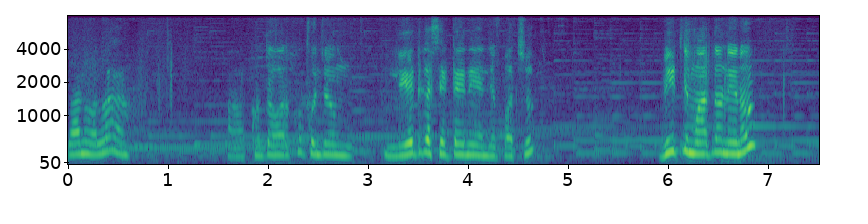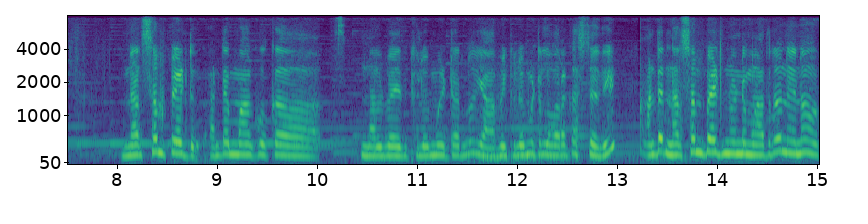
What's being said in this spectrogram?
దానివల్ల కొంతవరకు కొంచెం లేట్గా సెట్ అయినాయి అని చెప్పచ్చు. వీటిని మాత్రం నేను నర్సంపేట్ అంటే మాకు ఒక నలభై ఐదు కిలోమీటర్లు యాభై కిలోమీటర్ల వరకు వస్తుంది. అంటే నర్సంపేట నుండి మాత్రం నేను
